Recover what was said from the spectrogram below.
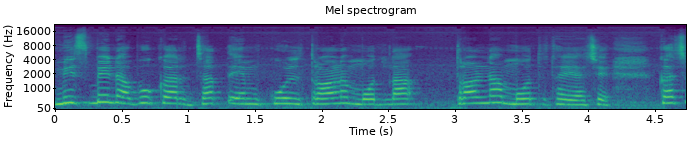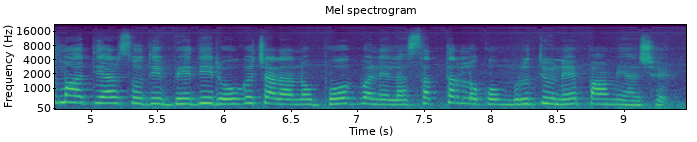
મિસબેન અબુકર જત એમ કુલ ત્રણ મોતના, ત્રણના મોત થયા છે. કચ્છમાં અત્યાર સુધી ભેદી રોગચાળાનો ભોગ બનેલા સત્તર લોકો મૃત્યુને પામ્યા છે.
